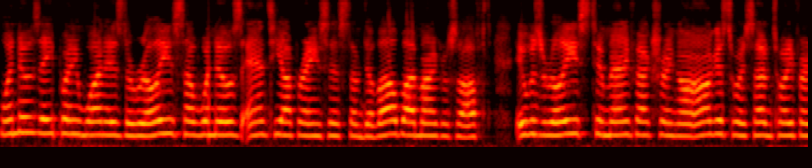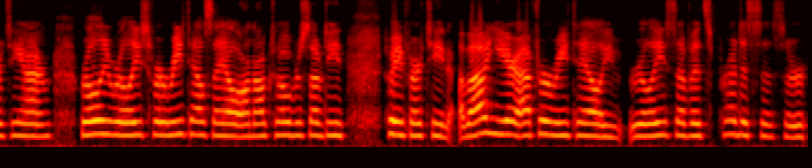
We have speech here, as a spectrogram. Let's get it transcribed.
Windows 8.1 is the release of Windows NT operating system developed by Microsoft. It was released to manufacturing on August 27, 2013 and really released for retail sale on October 17, 2013, about a year after retail release of its predecessor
